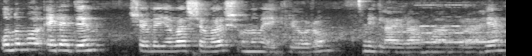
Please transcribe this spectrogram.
Unumu eledim. Şöyle yavaş yavaş unumu ekliyorum. Bismillahirrahmanirrahim.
